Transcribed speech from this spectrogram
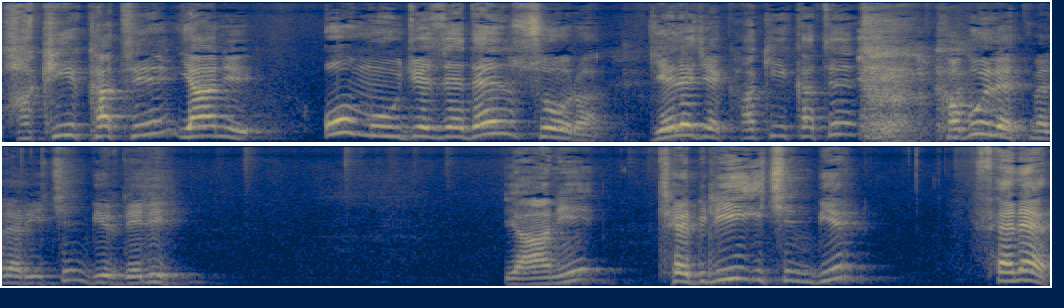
Hakikati yani o mucizeden sonra gelecek hakikati kabul etmeleri için bir delil. Yani tebliğ için bir fener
